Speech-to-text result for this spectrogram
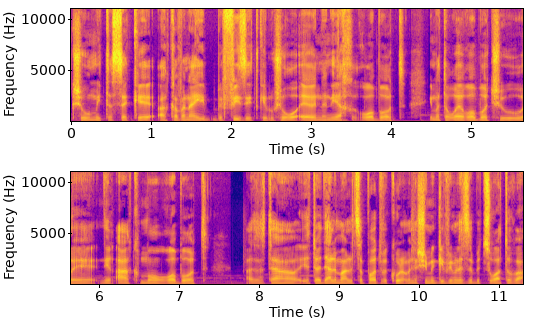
כשהוא מתעסק, אה, הכוונה היא בפיזית, כאילו שהוא רואה נניח רובוט, אם אתה רואה רובוט שהוא נראה כמו רובוט, אז אתה, אתה יודע למה לצפות וכולם, אנשים מגיבים לזה בצורה טובה.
